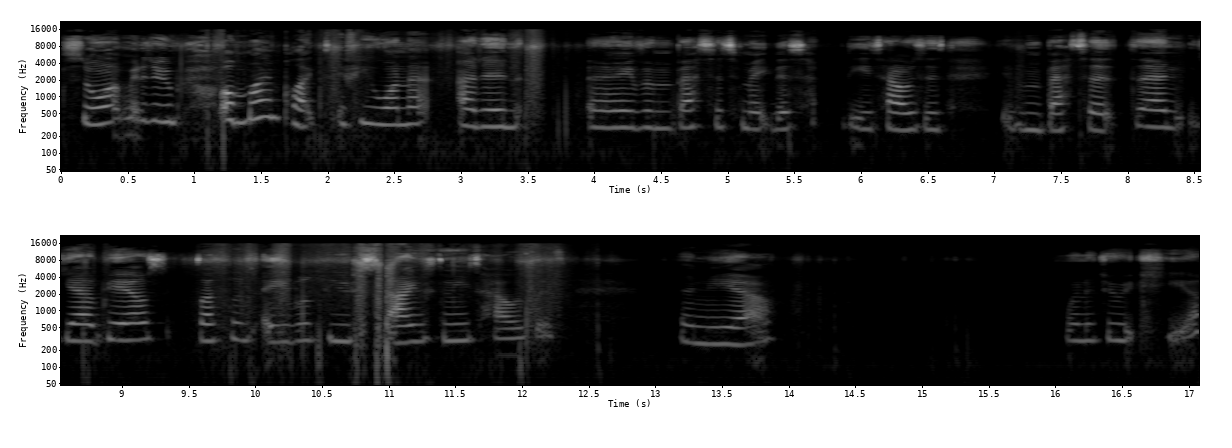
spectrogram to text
So what I'm going to do, oh Mineplex, if you want to add in uh, even better to make this these houses even better, then yeah, be able able to use signs in these houses, then yeah. I'm going to do it here.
